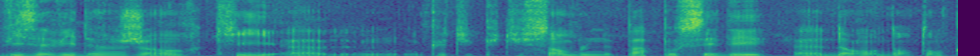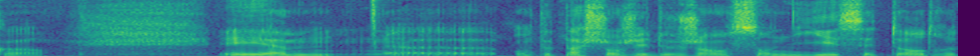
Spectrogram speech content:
vis-à-vis d'un genre qui, euh, que, tu, sembles ne pas posséder dans, dans, ton corps. Et euh, on ne peut pas changer de genre sans nier cet ordre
